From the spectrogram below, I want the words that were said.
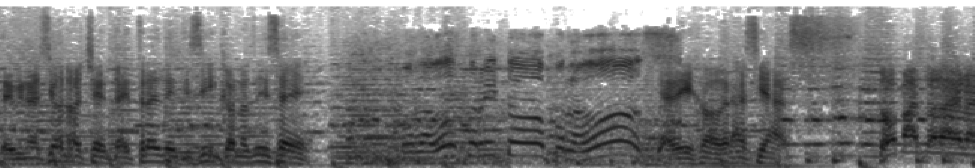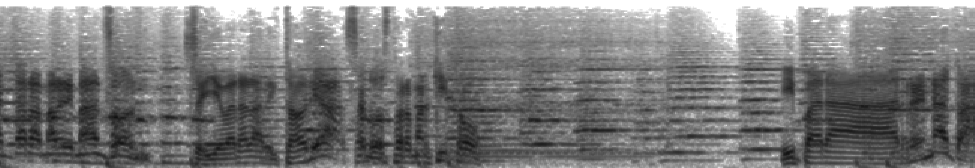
Terminación 8325 nos dice. Por la dos, perrito, por la dos. Ya dijo, gracias. Tomando la delantera Marilyn Manson. ¿Se llevará la victoria? Saludos para Marquito. Y para Renata.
